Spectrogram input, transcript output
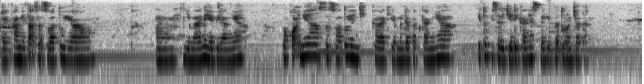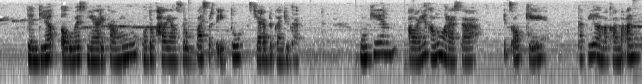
mereka minta sesuatu yang, hmm, gimana ya bilangnya, Pokoknya sesuatu yang jika dia mendapatkannya, itu bisa dijadikannya sebagai batu loncatan. Dan dia always nyari kamu untuk hal yang serupa seperti itu secara berkelanjutan. Mungkin awalnya kamu ngerasa it's okay, tapi lama-kelamaan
